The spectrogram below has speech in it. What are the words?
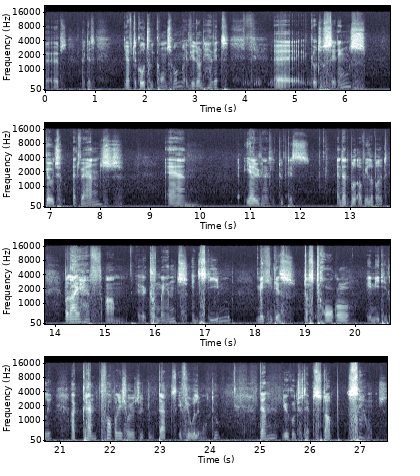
uh, oops, like this, you have to go to the console. If you don't have it, uh, go to settings, go to advanced, and yeah, you can actually do this, and that will available it. But I have um, a command in Steam making this just toggle immediately. I can probably show you to do that if you really want to. Then you're going to step stop sounds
